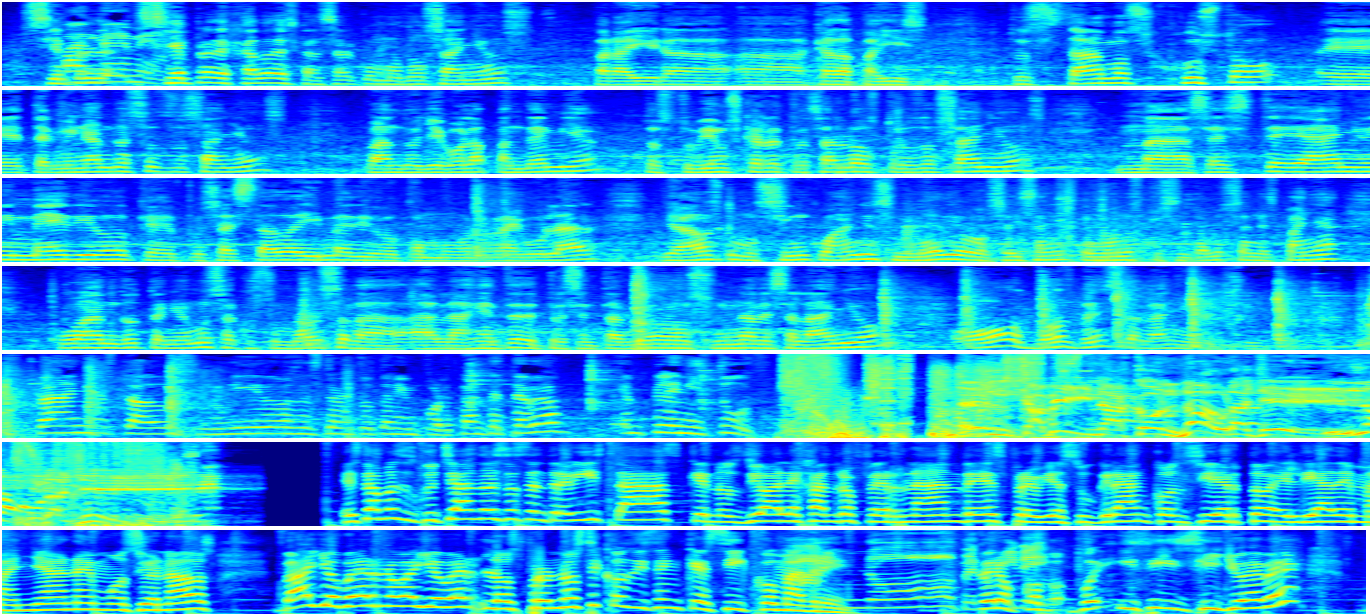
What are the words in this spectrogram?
siempre, Pandemia. siempre dejaba descansar como dos años para ir a, a cada país. Entonces estábamos justo eh, terminando esos dos años cuando llegó la pandemia, entonces tuvimos que retrasar los otros dos años, más este año y medio que pues ha estado ahí medio como regular, llevamos como cinco años y medio o seis años que no nos presentamos en España, cuando teníamos acostumbrados a la, a la gente de presentarnos una vez al año o dos veces al año. sí. España, Estados Unidos, este evento tan importante. Te veo en plenitud. En cabina con Laura G. Laura G. Estamos escuchando esas entrevistas que nos dio Alejandro Fernández previo a su gran concierto el día de mañana, emocionados. ¿Va a llover, no va a llover? Los pronósticos dicen que sí, comadre. Ay, no, pero, Pero, mire, como, pues, y si, si llueve,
